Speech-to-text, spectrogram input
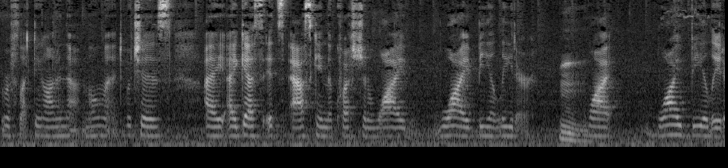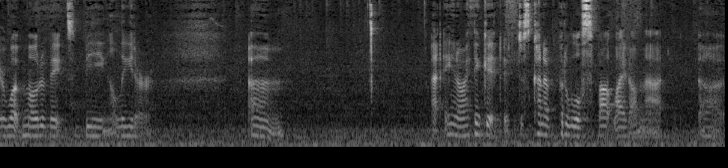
reflecting on in that moment, which is, I, I guess it's asking the question why why be a leader? Hmm. why why be a leader? What motivates being a leader? Um, I, you know i think it, it just kind of put a little spotlight on that. Uh,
